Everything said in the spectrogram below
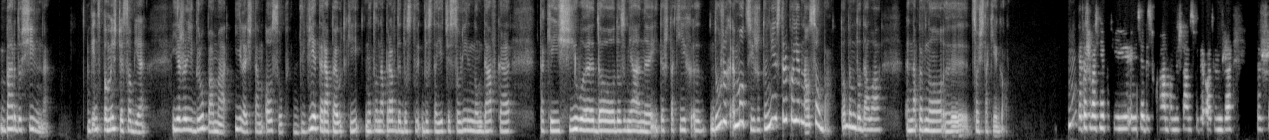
bardzo silne. Więc pomyślcie sobie, jeżeli grupa ma ileś tam osób, dwie terapeutki, no to naprawdę dost- dostajecie solidną dawkę takiej siły do, do zmiany i też takich y, dużych emocji, że to nie jest tylko jedna osoba. To bym dodała y, na pewno y, coś takiego. Ja też właśnie póki Ciebie słuchałam, pomyślałam sobie o tym, że też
